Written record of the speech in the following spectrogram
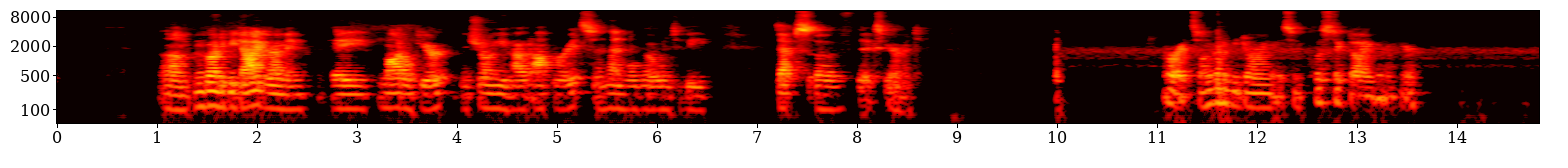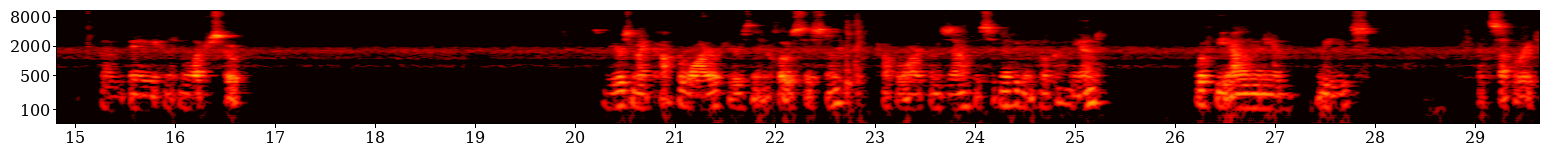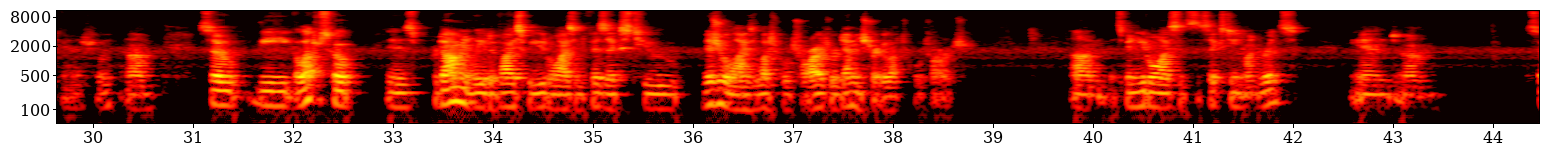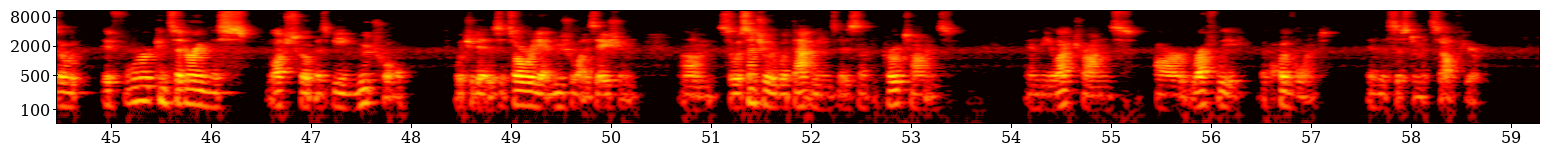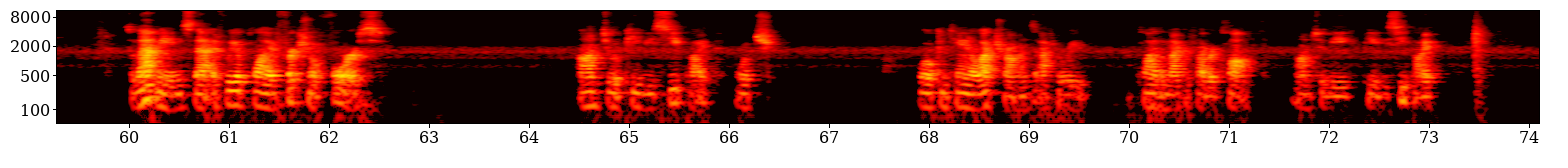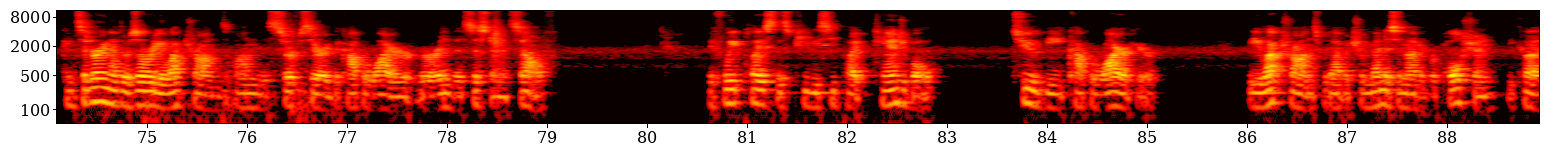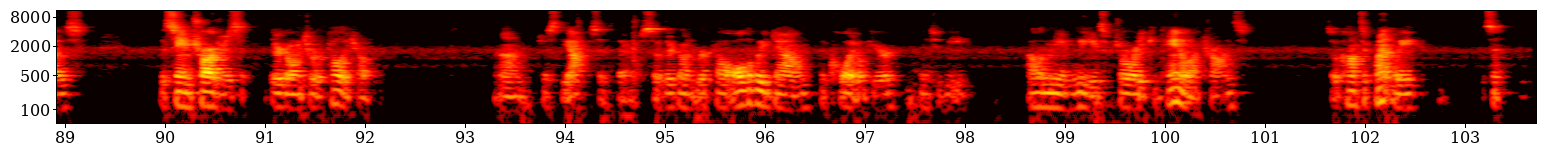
Um, I'm going to be diagramming a model here and showing you how it operates, and then we'll go into the depths of the experiment. Alright, so I'm going to be drawing a simplistic diagram here of a, an electroscope. So here's my copper wire, here's the enclosed system. Copper wire comes down with a significant hook on the end with the aluminium leaves that separate initially. Um, so the electroscope is predominantly a device we utilize in physics to visualize electrical charge or demonstrate electrical charge. Um, it's been utilized since the 1600s, and um, so if we're considering this electroscope as being neutral, which it is, it's already at neutralization. Um, so essentially what that means is that the protons and the electrons are roughly equivalent in the system itself here. So that means that if we apply a frictional force onto a PVC pipe, which will contain electrons after we apply the microfiber cloth onto the PVC pipe, considering that there's already electrons on the surface area of the copper wire or in the system itself, if we place this PVC pipe tangible to the copper wire here, the electrons would have a tremendous amount of repulsion because the same charges, they're going to repel each other. Um, just the opposite there. So they're going to repel all the way down the coil here into the aluminium leaves, which already contain electrons. So consequently,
